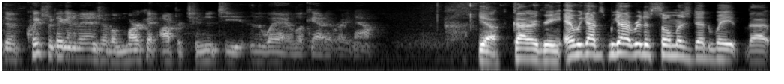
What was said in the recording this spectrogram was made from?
the Quakes are taking advantage of a market opportunity in the way I look at it right now. Yeah, gotta agree. And we got we got rid of so much dead weight that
